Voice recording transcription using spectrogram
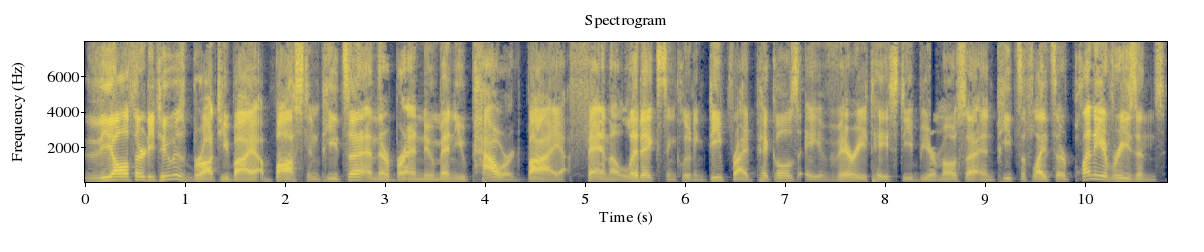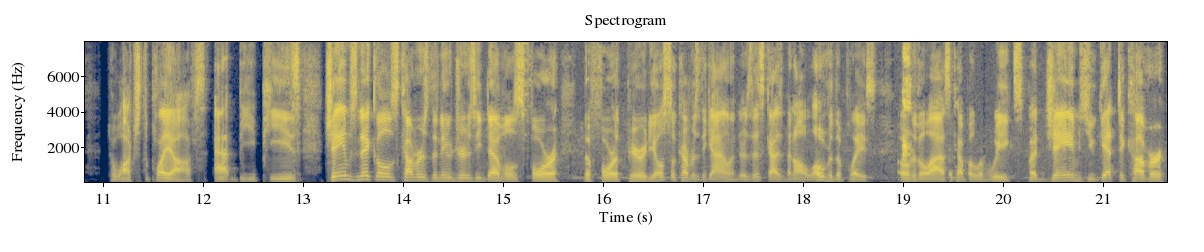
The All 32 is brought to you by Boston Pizza and their brand new menu powered by Fanalytics, including deep fried pickles, a very tasty beer mosa, and pizza flights. There are plenty of reasons to watch the playoffs at BP's. James Nichols covers the New Jersey Devils for the fourth period. He also covers the Islanders. This guy's been all over the place over the last couple of weeks. But James, you get to cover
